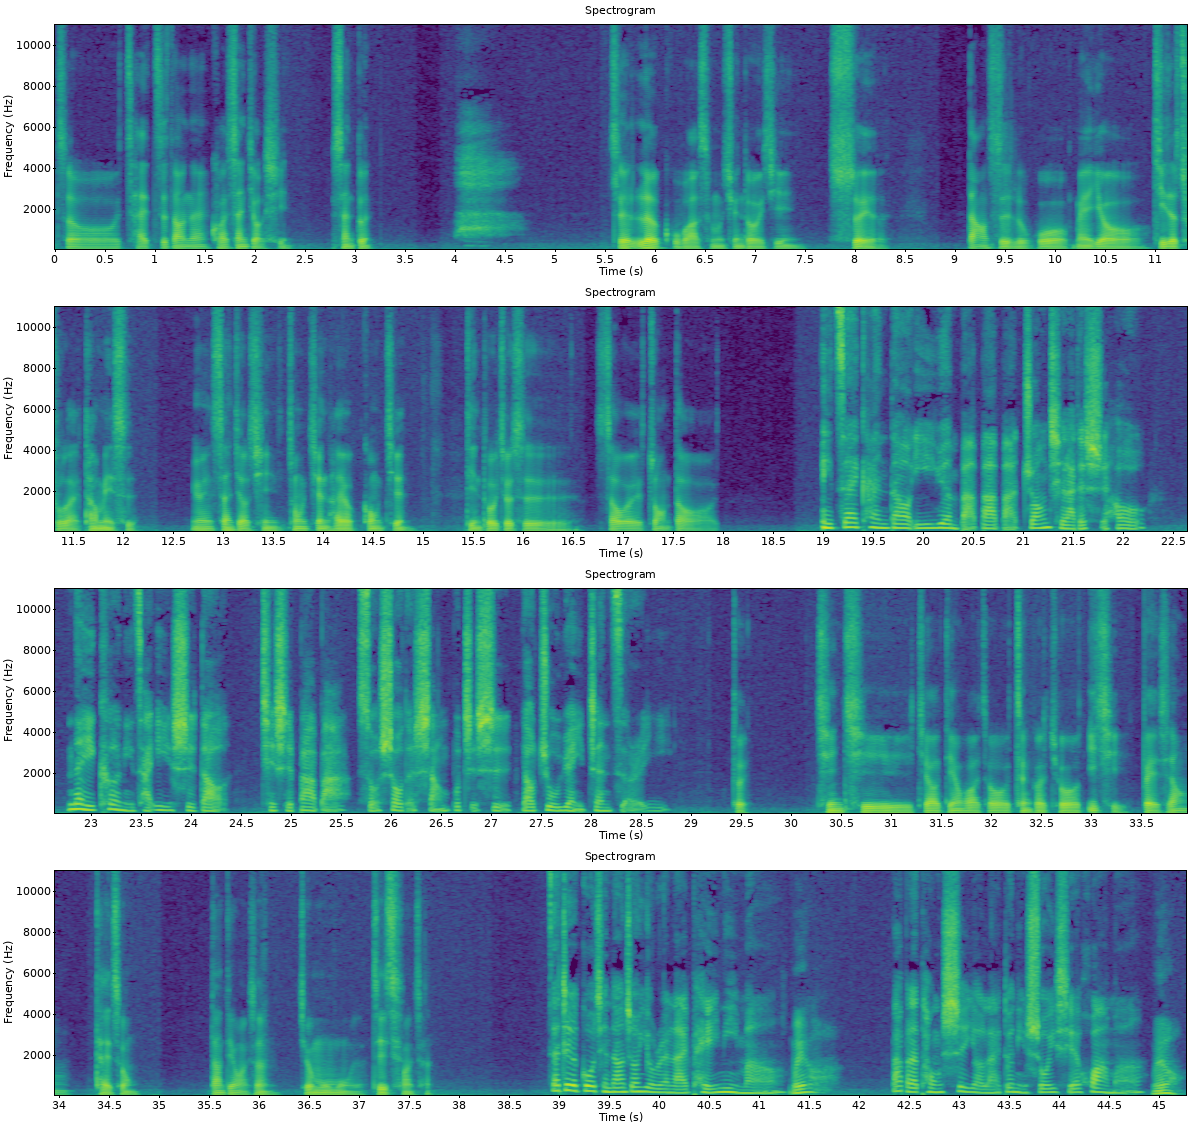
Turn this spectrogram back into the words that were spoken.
之后才知道那块三角形三顿。哇！这肋骨啊什么全都已经碎了。当时如果没有记得出来，他没事，因为三角形中间还有空间。顶多就是稍微撞到啊。你在看到医院把爸爸装起来的时候，那一刻你才意识到，其实爸爸所受的伤不只是要住院一阵子而已。对，亲戚接电话之后，整个就一起北上台中，当天晚上就默默的自己吃晚餐。在这个过程当中，有人来陪你吗？没有。爸爸的同事有来对你说一些话吗？没有。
